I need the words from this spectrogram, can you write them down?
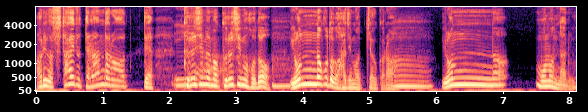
あるいはスタイルってなんだろうって苦しめば苦しむほどいろんなことが始まっちゃうから、うん。いろんなものになる、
